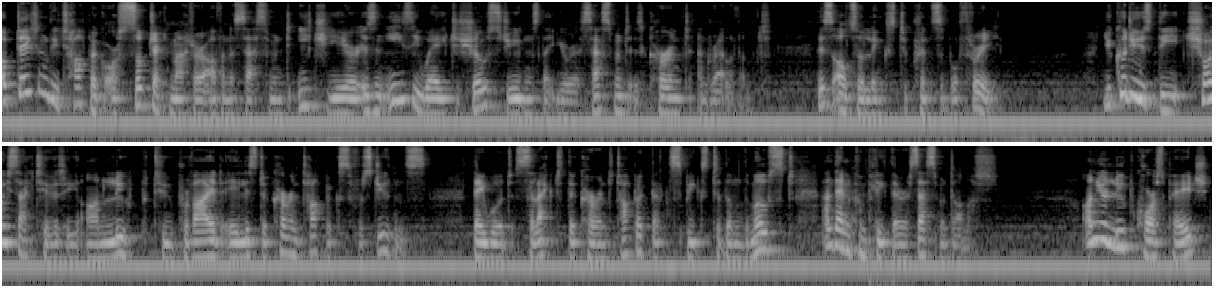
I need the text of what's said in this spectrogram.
Updating the topic or subject matter of an assessment each year is an easy way to show students that your assessment is current and relevant. This also links to Principle 3. You could use the choice activity on Loop to provide a list of current topics for students. They would select the current topic that speaks to them the most and then complete their assessment on it. On your Loop course page,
